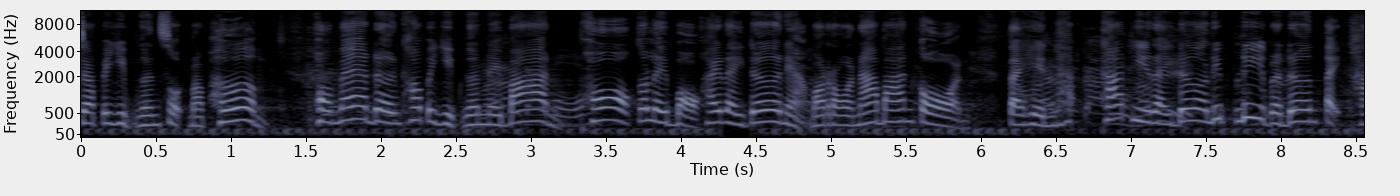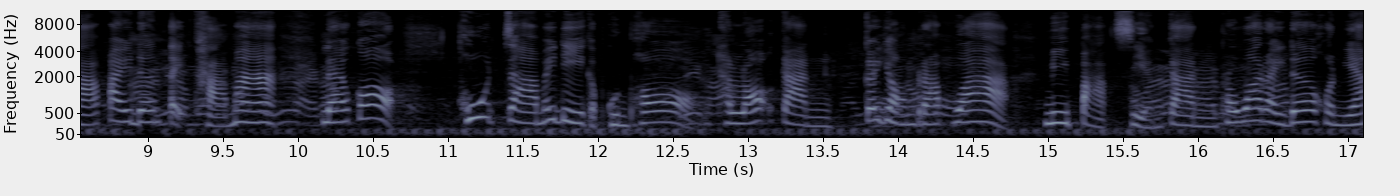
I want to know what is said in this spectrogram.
จะไปหยิบเงินสดมาเพิ่ม พอแม่เดินเข้าไปหยิบเงินในบ้าน พ่อก็เลยบอกให้ไรเดอร์เนี่ยมารอหน้าบ้านก่อน แต่เห็นท่าทีไรเดอร์รีบๆเดินเตะขาไปเดินเตะขามา แล้วก็ พูดจาไม่ดีกับคุณพ่อ ทะเลาะกันก็ยอมรับว่ามีปากเสียงกัน เพราะว่าไรเดอร์คนนี้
